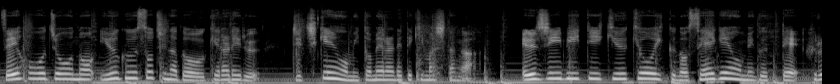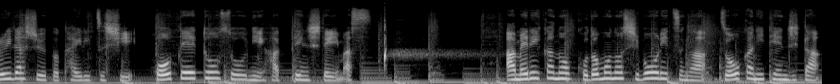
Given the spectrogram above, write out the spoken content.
税法上の優遇措置などを受けられる自治権を認められてきましたが LGBTQ 教育の制限をめぐってフロリダ州と対立し法廷闘争に発展していますアメリカの子どもの死亡率が増加に転じた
